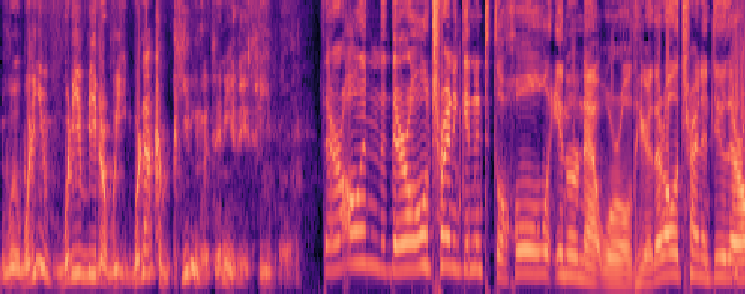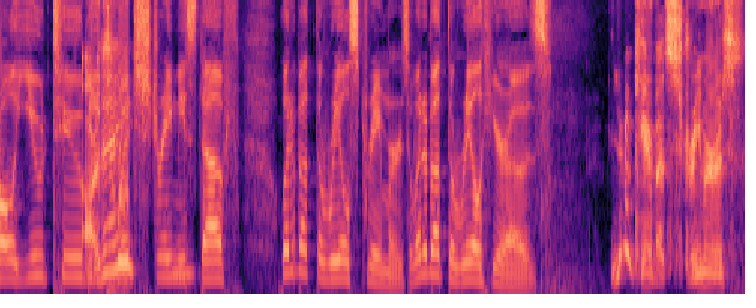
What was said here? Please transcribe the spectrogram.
What, what do you What do you mean? Are we? We're not competing with any of these people. They're all in. They're all trying to get into the whole internet world here. They're all trying to do their whole YouTube, Are they? Twitch streamy stuff. What about the real streamers? What about the real heroes? You don't care about streamers.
